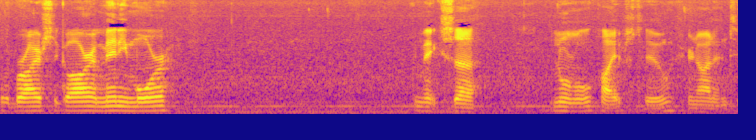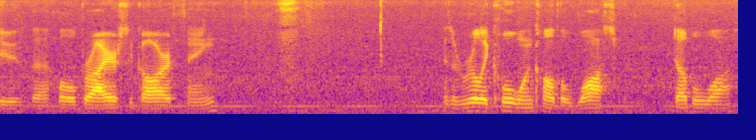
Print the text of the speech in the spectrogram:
for the Briar cigar and many more. He makes uh, normal pipes too, if you're not into the whole briar cigar thing. There's a really cool one called the Wasp, Double Wasp.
